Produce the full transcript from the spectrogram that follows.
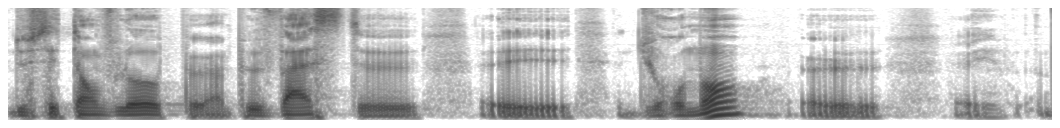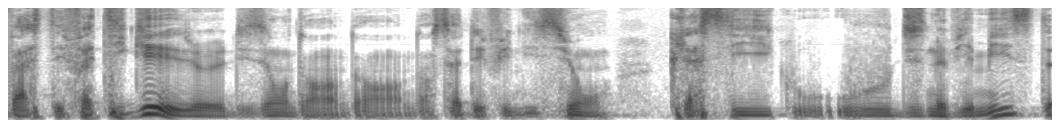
de cette enveloppe un peu vaste du roman, vaste et fatigué, disons, dans, dans, sa définition classiques ou, ou 19e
